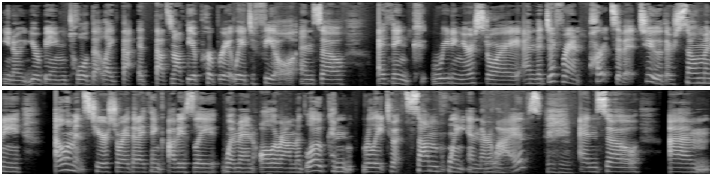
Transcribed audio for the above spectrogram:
you know you're being told that like that it, that's not the appropriate way to feel. And so i think reading your story and the different parts of it too there's so many elements to your story that I think obviously women all around the globe can relate to at some point in their mm-hmm. lives. Mm-hmm. And so, um,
